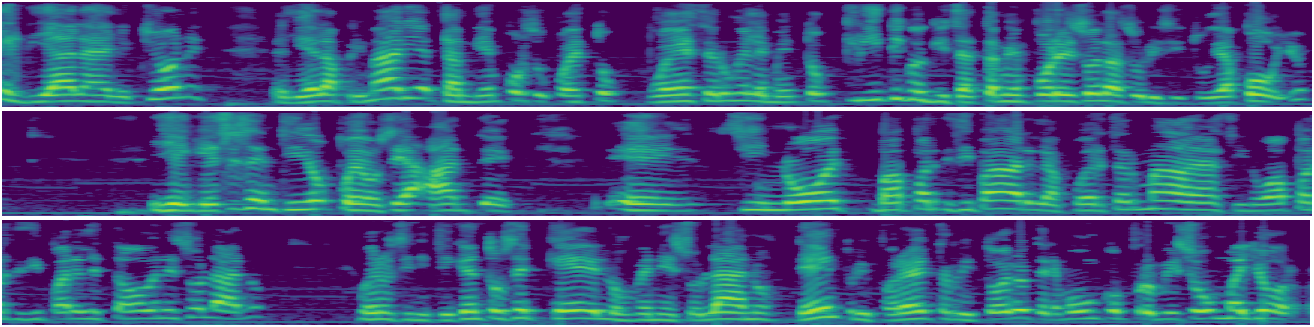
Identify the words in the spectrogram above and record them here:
el día de las elecciones, el día de la primaria, también por supuesto puede ser un elemento crítico y quizás también por eso la solicitud de apoyo. Y en ese sentido, pues, o sea, ante, eh, si no va a participar la Fuerza Armada, si no va a participar el Estado venezolano, bueno, significa entonces que los venezolanos dentro y fuera del territorio tenemos un compromiso aún mayor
